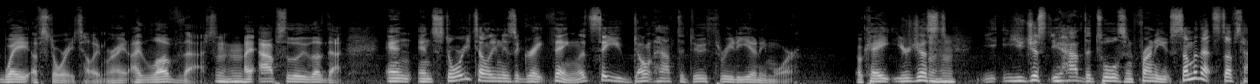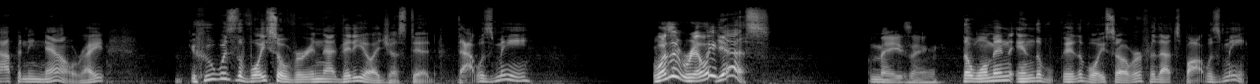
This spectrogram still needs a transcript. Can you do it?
way of storytelling, right? I love that. Mm-hmm. I absolutely love that. And and storytelling is a great thing. Let's say you don't have to do 3D anymore. Okay? You're just Mm-hmm. you, you just you have the tools in front of you. Some of that stuff's happening now, right? Who was the voiceover in that video I just did? That was me. Was it really? Yes. Amazing. the woman in the in the voiceover for that spot was me.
